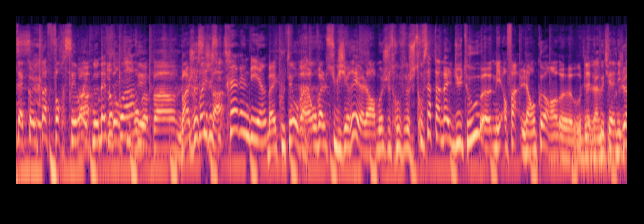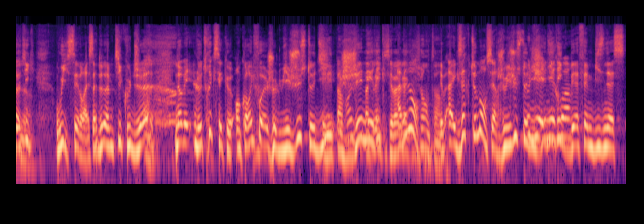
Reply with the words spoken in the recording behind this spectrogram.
ça colle pas forcément avec notre Bah, pourquoi identité. Pourquoi pas mais- Bah je Moi, sais je pas. suis très R&B. Hein. Bah écoutez, on va on va le suggérer. Alors moi je trouve je trouve ça pas mal du tout. Euh, mais enfin là encore, hein, euh, au-delà du côté jeune. anecdotique. Oui, c'est vrai, ça donne un petit coup de jeune. non mais le truc c'est que encore une fois, je lui ai juste dit paroles, c'est pas générique. C'est pas ah mais non. qui chante, hein. Eh ben, exactement. C'est-à-dire, je lui ai juste dit générique BFM Business.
